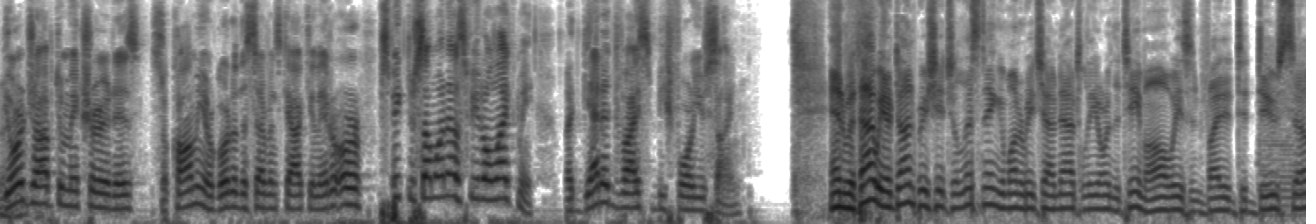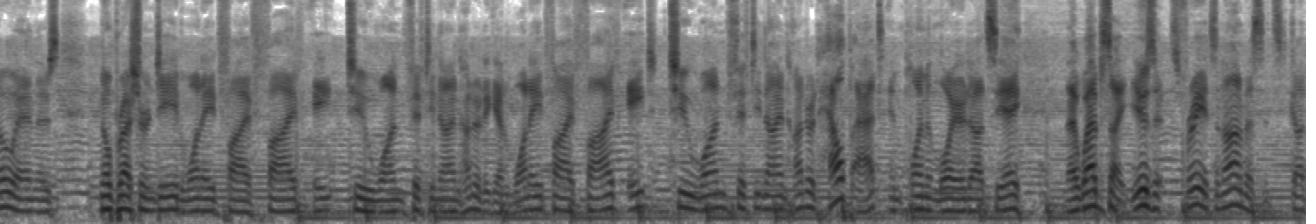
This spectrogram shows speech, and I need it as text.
Right. Your job to make sure it is. So call me or go to the severance calculator or speak to someone else if you don't like me. But get advice before you sign. And with that, we are done. Appreciate you listening. You want to reach out now to Lior and the team, always invited to do so. And there's no pressure indeed. 1 821 5900. Again, 1 821 5900. Help at employmentlawyer.ca. That website, use it. It's free, it's anonymous. It's got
